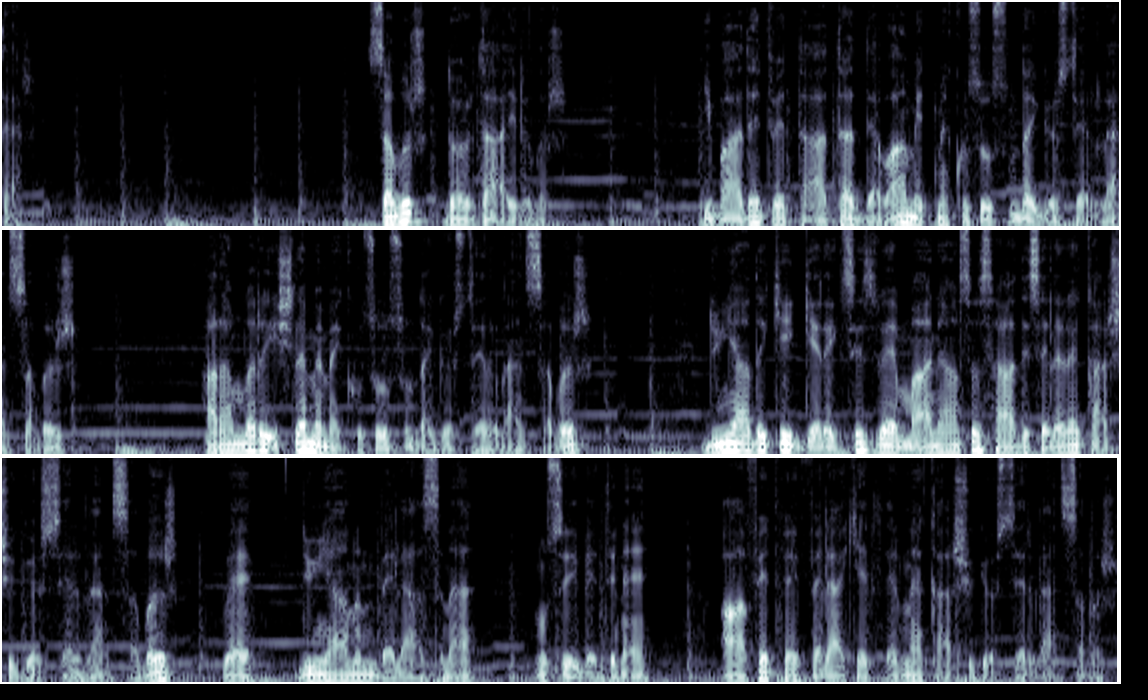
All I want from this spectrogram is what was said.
der. Sabır dörde ayrılır. İbadet ve taata devam etmek hususunda gösterilen sabır, haramları işlememek hususunda gösterilen sabır, dünyadaki gereksiz ve manasız hadiselere karşı gösterilen sabır ve dünyanın belasına, musibetine, afet ve felaketlerine karşı gösterilen sabır.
